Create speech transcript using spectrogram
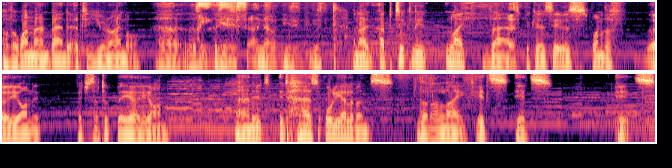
of a one-man band at the urinal uh, yes, I know it. And I, I, particularly liked that because it was one of the f- early on pictures I took very early on, and it it has all the elements that I like. It's it's it's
